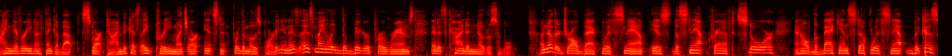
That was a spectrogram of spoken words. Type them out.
I never even think about start time because they pretty much are instant for the most part. Again, it's, it's mainly the bigger programs that it's kind of noticeable. Another drawback with Snap is the Snapcraft store and all the backend stuff with Snap. Because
